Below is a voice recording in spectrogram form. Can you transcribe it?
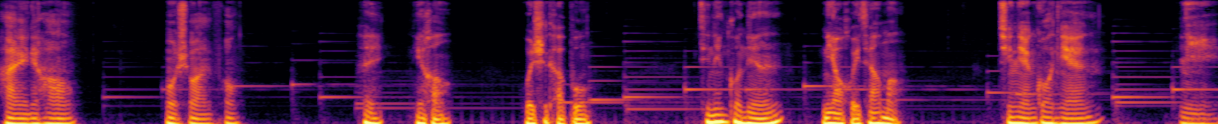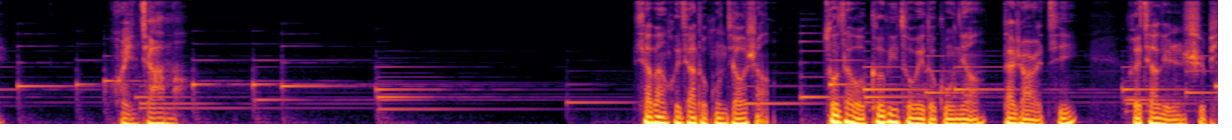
嗨，你好，我是晚风。嘿，你好，我是卡布。今年过年你要回家吗？今年过年你回家吗？下班回家的公交上，坐在我隔壁座位的姑娘戴着耳机，和家里人视频。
